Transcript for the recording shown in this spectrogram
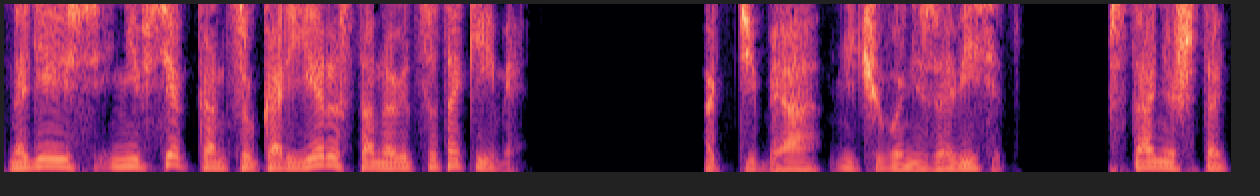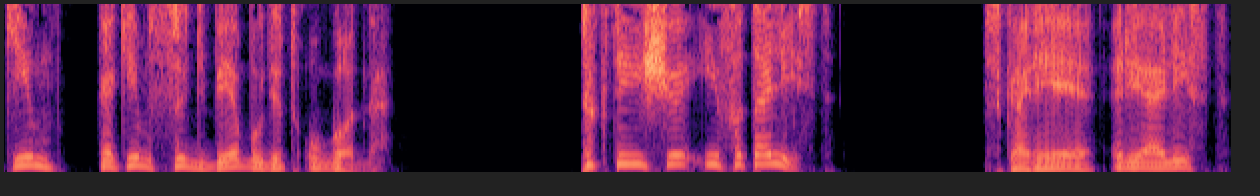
Надеюсь, не все к концу карьеры становятся такими». «От тебя ничего не зависит. Станешь таким, каким судьбе будет угодно». «Так ты еще и фаталист». «Скорее, реалист».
